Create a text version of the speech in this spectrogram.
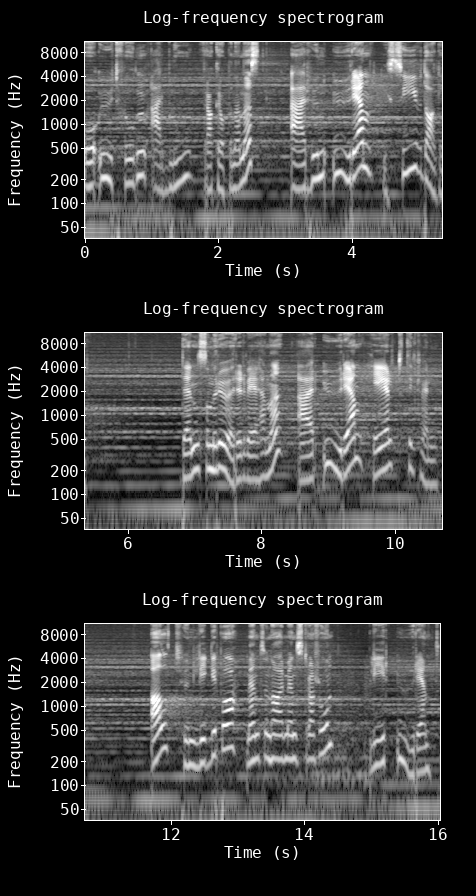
og utfloden er blod fra kroppen hennes, er hun uren i syv dager. Den som rører ved henne, er uren helt til kvelden. Alt hun ligger på mens hun har menstruasjon, blir urent,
